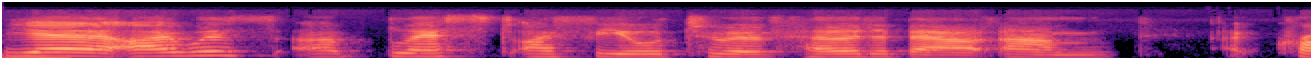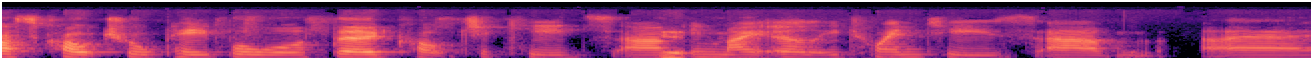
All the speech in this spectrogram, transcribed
Yeah, I was uh, blessed. I feel to have heard about um, cross cultural people or third culture kids um, yeah. in my early 20s. Um, uh,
